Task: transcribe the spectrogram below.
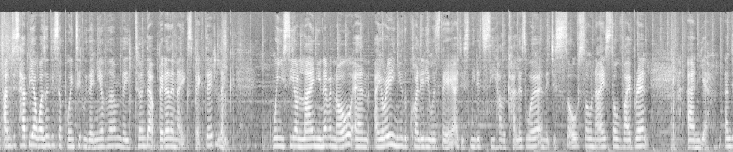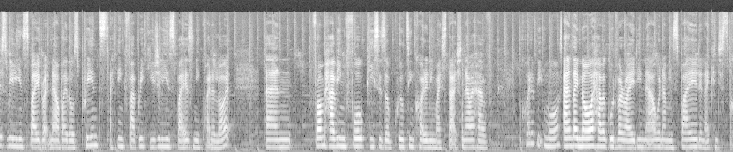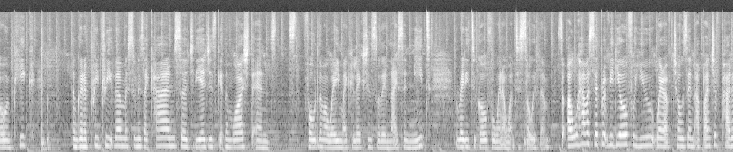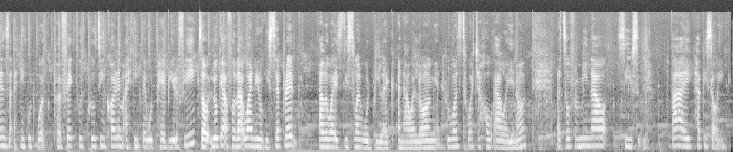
I'm just happy I wasn't disappointed with any of them. They turned out better than I expected. Like when you see online, you never know. And I already knew the quality was there. I just needed to see how the colors were and they're just so, so nice, so vibrant. And yeah, I'm just really inspired right now by those prints. I think fabric usually inspires me quite a lot. And from having four pieces of quilting cotton in my stash now I have quite a bit more and I know I have a good variety now when I'm inspired and I can just go and pick I'm gonna pre-treat them as soon as I can serge the edges get them washed and fold them away in my collection so they're nice and neat ready to go for when I want to sew with them. So I will have a separate video for you where I've chosen a bunch of patterns that I think would work perfect with quilting cotton. I think they would pair beautifully. So look out for that one, it'll be separate. Otherwise, this one would be like an hour long and who wants to watch a whole hour, you know? That's all from me now. See you soon. Bye. Happy sewing.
